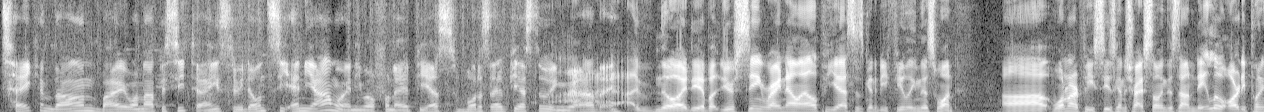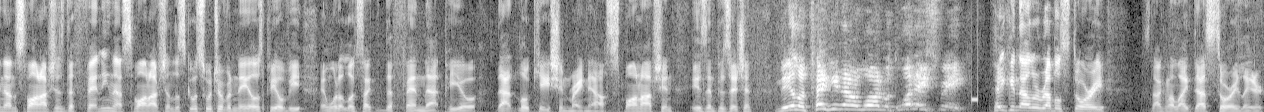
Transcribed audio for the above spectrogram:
taken down by one RPC tanks. We don't see any armor anymore from LPS. What is LPS doing? Where are they? I have no idea, but you're seeing right now LPS is going to be feeling this one. Uh, one RPC is going to try slowing this down. Nalo already putting down the spawn options, defending that spawn option. Let's go switch over to Nalo's POV and what it looks like to defend that PO, that location right now. Spawn option is in position. Nalo taking down one with one HP, taking down the rebel story. He's not going to like that story later.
